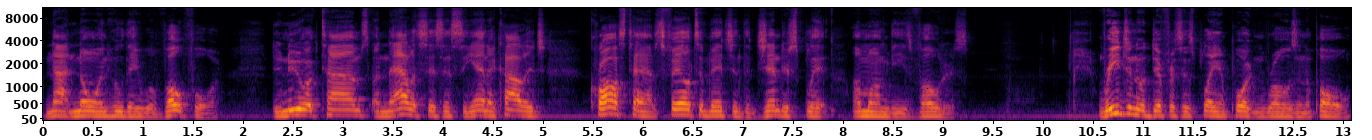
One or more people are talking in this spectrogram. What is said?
not knowing who they will vote for. The New York Times analysis in Siena College crosstabs failed to mention the gender split among these voters. Regional differences play important roles in the poll.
